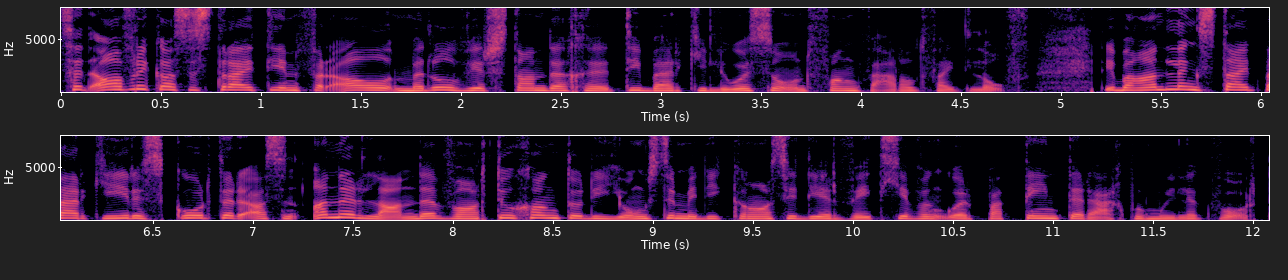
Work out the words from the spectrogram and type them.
Suid-Afrika se stryd teen veral middelweerstandige tuberkulose ontvang wêreldwyd lof. Die behandelingstydperk hier is korter as in ander lande waar toegang tot die jongste medikasie deur wetgewing oor patente reg bemoeilik word.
